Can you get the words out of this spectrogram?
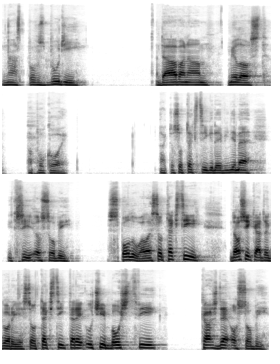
nás povzbudí a dává nám milost a pokoj. Tak to jsou texty, kde vidíme i tři osoby spolu, ale jsou texty další kategorie. Jsou texty, které učí božství každé osoby.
